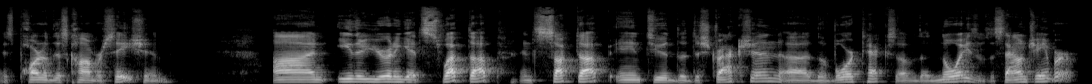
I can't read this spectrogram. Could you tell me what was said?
as part of this conversation on either you're going to get swept up and sucked up into the distraction, uh, the vortex of the noise of the sound chamber,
